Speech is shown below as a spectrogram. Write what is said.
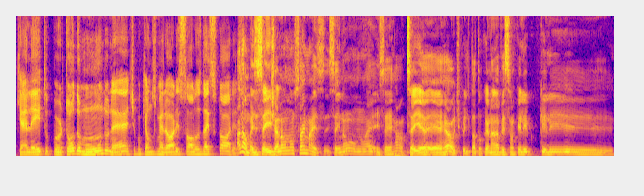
Que é eleito por todo mundo, né? Tipo, que é um dos melhores solos da história. Ah, assim. não, mas isso aí já não, não sai mais. Isso aí não, não é. Isso aí é real. Isso aí é, é real. Tipo, ele tá tocando a versão que ele. que ele.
